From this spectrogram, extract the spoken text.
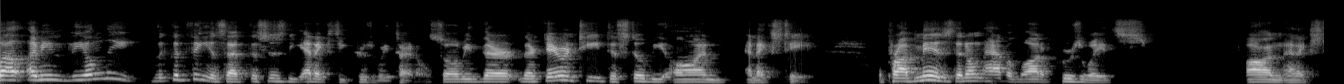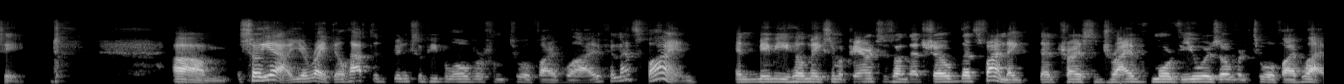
Well, I mean, the only the good thing is that this is the NXT Cruiserweight title, so I mean they're they're guaranteed to still be on NXT. The problem is they don't have a lot of cruiserweights on NXT. um, so yeah, you're right. They'll have to bring some people over from 205 Live, and that's fine. And maybe he'll make some appearances on that show. That's fine. Like that tries to drive more viewers over to 205 Live.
